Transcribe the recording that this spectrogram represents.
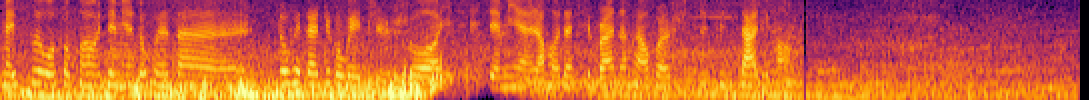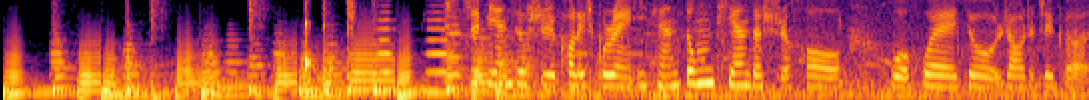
每次我和朋友见面都会在都会在这个位置说一起见面，然后再去 Brandon Hill 或者是去去其他地方。这边就是 College Green。以前冬天的时候，我会就绕着这个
